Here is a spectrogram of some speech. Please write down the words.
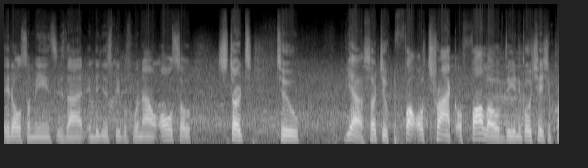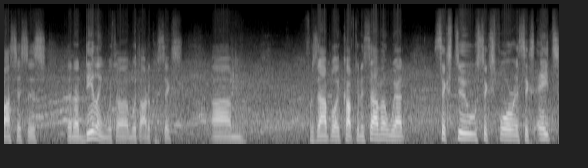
it also means is that indigenous peoples will now also start to yeah, start to follow track or follow the negotiation processes that are dealing with, uh, with Article 6. Um, for example, at COP27, we had 6'2", 6'4", and 6'8",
